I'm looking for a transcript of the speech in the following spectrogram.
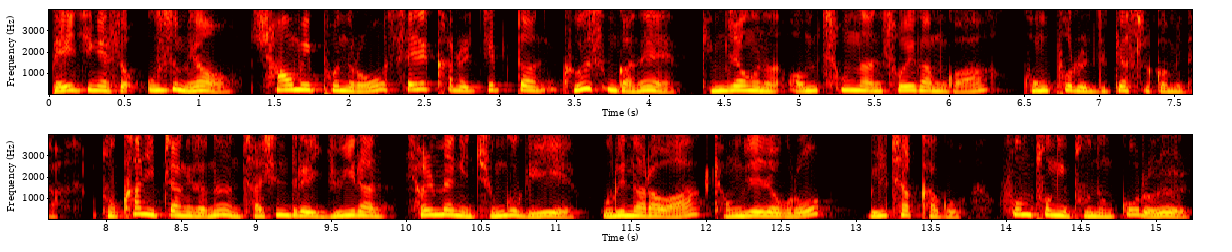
베이징에서 웃으며 샤오미 폰으로 셀카를 찍던 그 순간에 김정은은 엄청난 소외감과 공포를 느꼈을 겁니다. 북한 입장에서는 자신들의 유일한 혈맹인 중국이 우리나라와 경제적으로 밀착하고 훈풍이 부는 꼴을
